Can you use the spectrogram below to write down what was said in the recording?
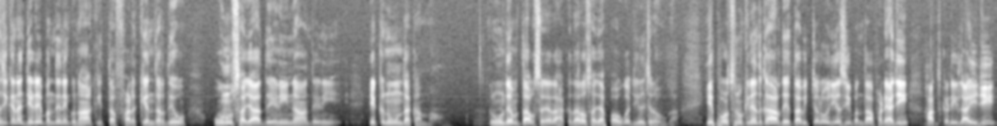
ਅਸੀਂ ਕਹਿੰਦੇ ਜਿਹੜੇ ਬੰਦੇ ਨੇ ਗੁਨਾਹ ਕੀਤਾ, ਫੜ ਕੇ ਅੰਦਰ ਦਿਓ, ਉਹਨੂੰ ਸਜ਼ਾ ਦੇਣੀ, ਨਾ ਦੇਣੀ, ਇਹ ਕਾਨੂੰਨ ਦਾ ਕੰਮ ਆ। ਕਾਨੂੰਨ ਦੇ ਮੁਤਾਬਕ ਸਜ਼ਾ ਦਾ ਹੱਕਦਾਰ ਉਹ ਸਜ਼ਾ ਪਾਊਗਾ, ਜੇਲ੍ਹ 'ਚ ਰਹੂਗਾ। ਇਹ ਪੁਲਿਸ ਨੂੰ ਕਿਹਨੇ ਅਧਿਕਾਰ ਦਿੱਤਾ ਵੀ ਚਲੋ ਜੀ, ਅਸੀਂ ਬੰਦਾ ਫੜਿਆ ਜੀ, ਹੱਥ ਕੜੀ ਲਾਈ ਜੀ,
